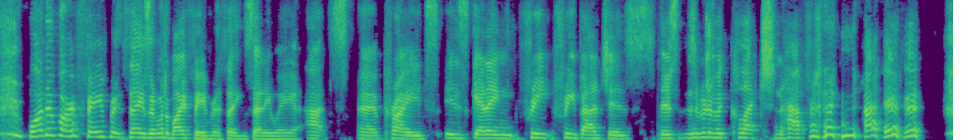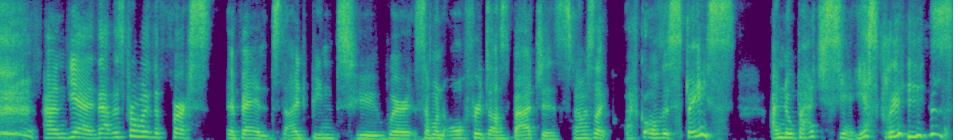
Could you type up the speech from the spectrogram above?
one of our favorite things, and one of my favorite things anyway, at uh, Prides is getting free free badges. There's there's a bit of a collection happening now. and yeah, that was probably the first event that I'd been to where someone offered us badges. And I was like, I've got all this space and no badges yet. Yes, please.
